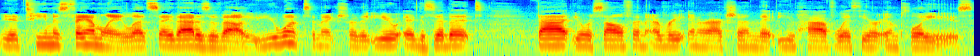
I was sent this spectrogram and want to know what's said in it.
your team is family. Let's say that is a value. You want to make sure that you exhibit that yourself in every interaction that you have with your employees.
